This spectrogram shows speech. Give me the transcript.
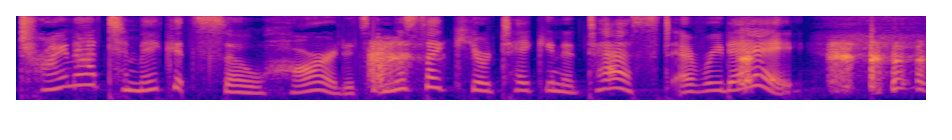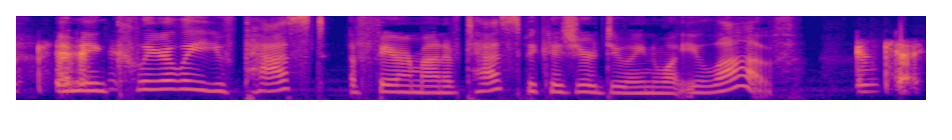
try not to make it so hard it's almost like you're taking a test every day i mean clearly you've passed a fair amount of tests because you're doing what you love Okay.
